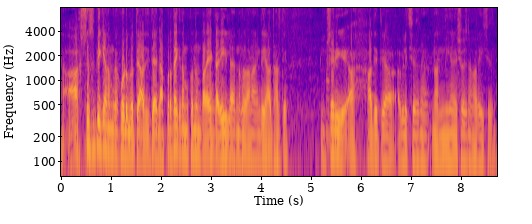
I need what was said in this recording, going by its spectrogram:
ആശ്വസിപ്പിക്കാൻ നമുക്ക് ആ കുടുംബത്തെ ആദിത്യ അതിന്റെ അപ്പുറത്തേക്ക് നമുക്കൊന്നും പറയാൻ കഴിയില്ല എന്നുള്ളതാണ് അതിന്റെ യാഥാർത്ഥ്യം. ശരി ആദിത്യ വിളിച്ചതിന് നന്ദി അനുശോചനം അറിയിച്ചതിന്.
